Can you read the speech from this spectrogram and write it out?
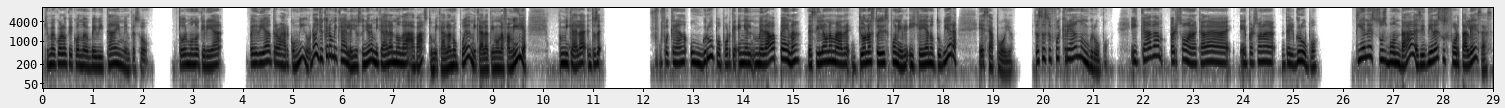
Yo me acuerdo que cuando Baby Time empezó, todo el mundo quería pedía trabajar conmigo. No, yo quiero a Micaela. yo, señora, Micaela no da abasto. Micaela no puede. Micaela tiene una familia. Micaela, entonces fue creando un grupo porque en él me daba pena decirle a una madre, yo no estoy disponible y que ella no tuviera ese apoyo. Entonces se fue creando un grupo. Y cada persona, cada eh, persona del grupo tiene sus bondades y tiene sus fortalezas.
